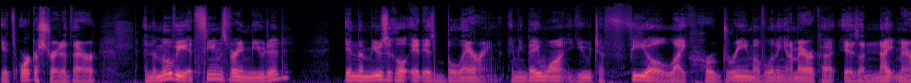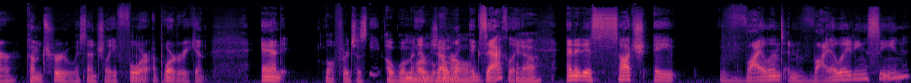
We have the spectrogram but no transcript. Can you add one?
it's orchestrated there. And the movie, it seems very muted. in the musical it is blaring. I mean, they want you to feel like her dream of living in America is a nightmare come true, essentially for a Puerto Rican, and Well, for just a woman or- in general. exactly. Yeah. And it is such a violent and violating scene,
